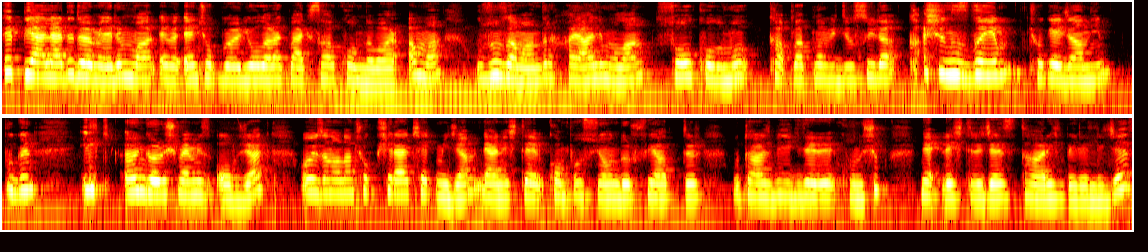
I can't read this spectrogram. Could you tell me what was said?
Hep bir yerlerde dövmelerim var. Evet en çok bölge olarak belki sağ kolumda var ama uzun zamandır hayalim olan sol kolumu kaplatma videosuyla karşınızdayım. Çok heyecanlıyım. Bugün ilk ön görüşmemiz olacak. O yüzden oradan çok bir şeyler çekmeyeceğim. Yani işte kompozisyondur, fiyattır bu tarz bilgileri konuşup netleştireceğiz, tarih belirleyeceğiz.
